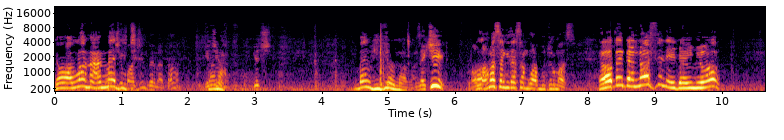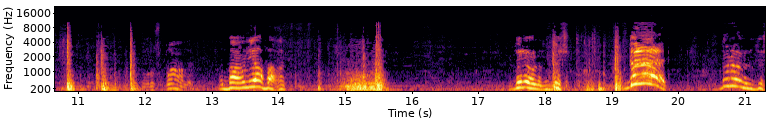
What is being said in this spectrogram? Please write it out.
Ya Allah Muhammed için. deme tamam. Geç Tamam. Geç. Ben gidiyorum Allah. Zeki. Allah'ıma sen gidersen bu, bu durmaz. Ya abi ben nasıl edeyim ya? Orospu analı. Bağlıyor bakın. Dur oğlum dur. Dur! Dur oğlum dur.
